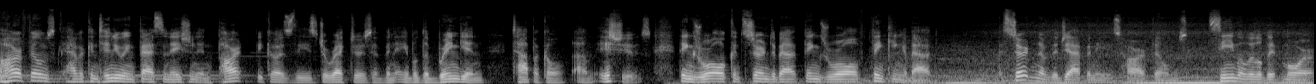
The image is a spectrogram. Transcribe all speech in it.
Horror films have a continuing fascination in part because these directors have been able to bring in topical um, issues. Things we're all concerned about, things we're all thinking about certain of the Japanese horror films seem a little bit more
